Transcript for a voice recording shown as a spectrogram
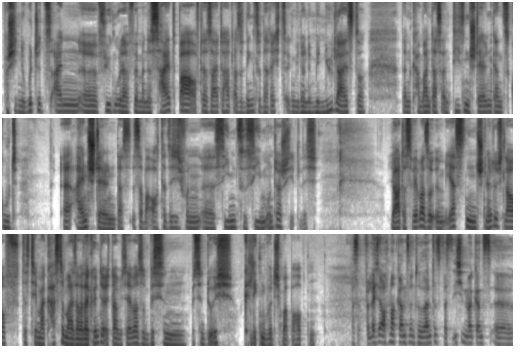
verschiedene Widgets einfügen oder wenn man eine Sidebar auf der Seite hat, also links oder rechts irgendwie noch eine Menüleiste, dann kann man das an diesen Stellen ganz gut äh, einstellen. Das ist aber auch tatsächlich von äh, Theme zu Theme unterschiedlich. Ja, das wäre mal so im ersten Schnelldurchlauf das Thema Customizer, aber da könnt ihr euch, glaube ich, selber so ein bisschen, bisschen durchklicken, würde ich mal behaupten. Was vielleicht auch noch ganz interessant ist, was ich immer ganz äh,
